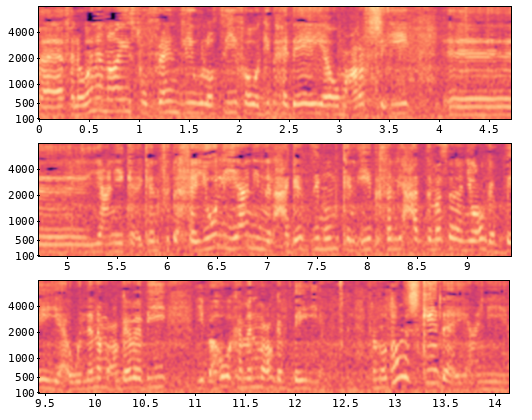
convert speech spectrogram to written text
فلو أنا nice و friendly ولطيفة وأجيب هدايا ومعرفش إيه آه، يعني كان في تخيلي يعني إن الحاجات دي ممكن إيه تخلي حد مثلا يعجب بيا أو اللي أنا معجبة بيه يبقى هو كمان معجب بيا. فالموضوع مش كده يعني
